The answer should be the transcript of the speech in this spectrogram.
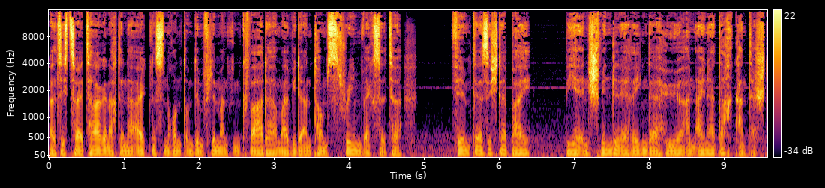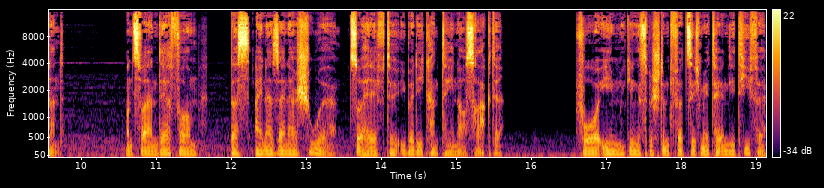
Als ich zwei Tage nach den Ereignissen rund um den flimmernden Quader mal wieder an Toms Stream wechselte, filmte er sich dabei, wie er in schwindelerregender Höhe an einer Dachkante stand. Und zwar in der Form, dass einer seiner Schuhe zur Hälfte über die Kante hinausragte. Vor ihm ging es bestimmt 40 Meter in die Tiefe,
